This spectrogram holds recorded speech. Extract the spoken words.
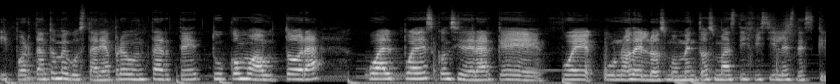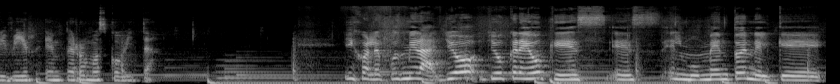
y por tanto me gustaría preguntarte, tú como autora, ¿cuál puedes considerar que fue uno de los momentos más difíciles de escribir en Perro Moscovita? Híjole, pues mira, yo, yo creo que es, es el momento en el que,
